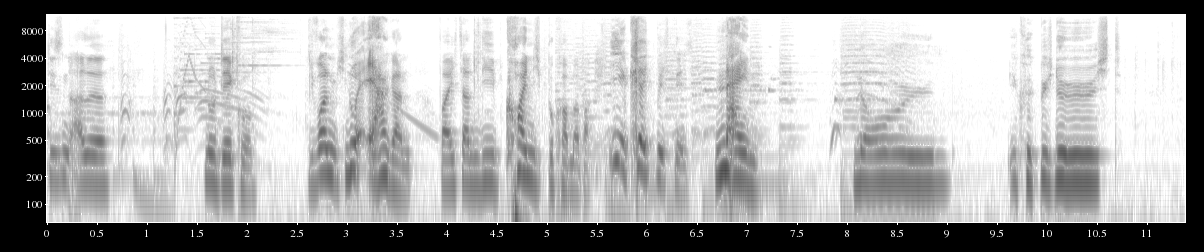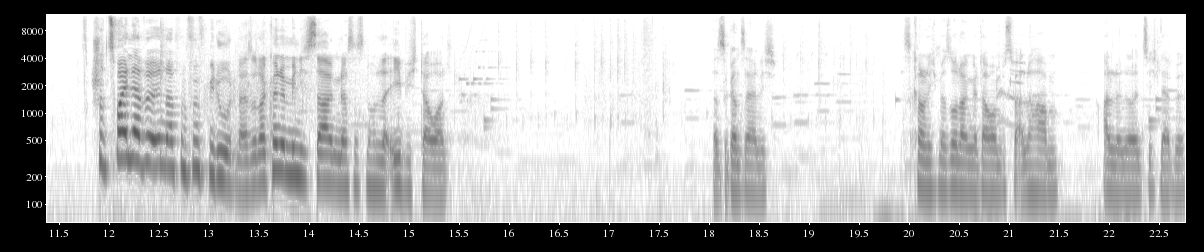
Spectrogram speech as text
Die sind alle nur Deko. Die wollen mich nur ärgern, weil weil ich dann die Coin nicht bekomme. Aber ihr kriegt mich nicht. Nein. Nein. Ihr kriegt mich nicht. Schon zwei Level innerhalb von fünf Minuten. Also da könnt ihr mir nicht sagen, dass das noch ewig dauert. Also ganz ehrlich. Das kann doch nicht mehr so lange dauern, bis wir alle haben. Alle 90 Level.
